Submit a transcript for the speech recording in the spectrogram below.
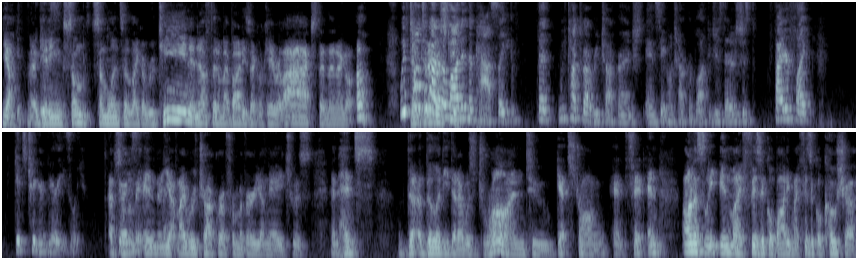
yeah it- uh, it getting some semblance of like a routine enough that my body's like okay relaxed and then i go oh We've When talked can I about it a lot in the past, like that we've talked about root chakra and, and sacral chakra blockages. That it was just fight or flight gets triggered very easily. absolutely say, and uh, right? yeah my root chakra from a very young age was and hence the ability that i was drawn to get strong and fit and honestly in my physical body my physical kosha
